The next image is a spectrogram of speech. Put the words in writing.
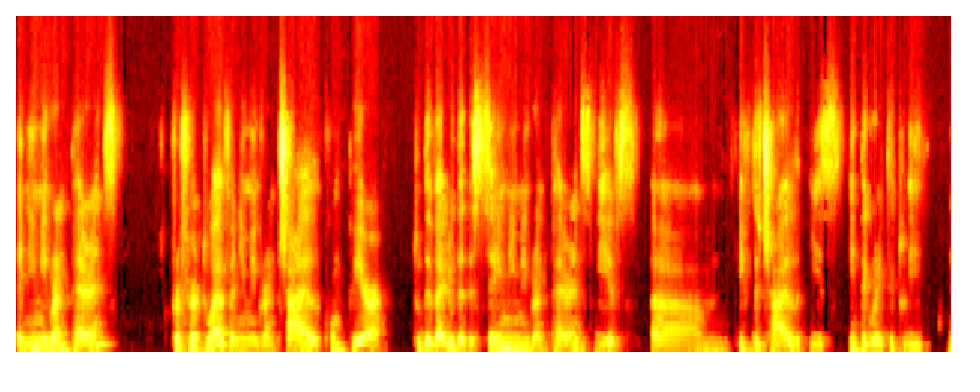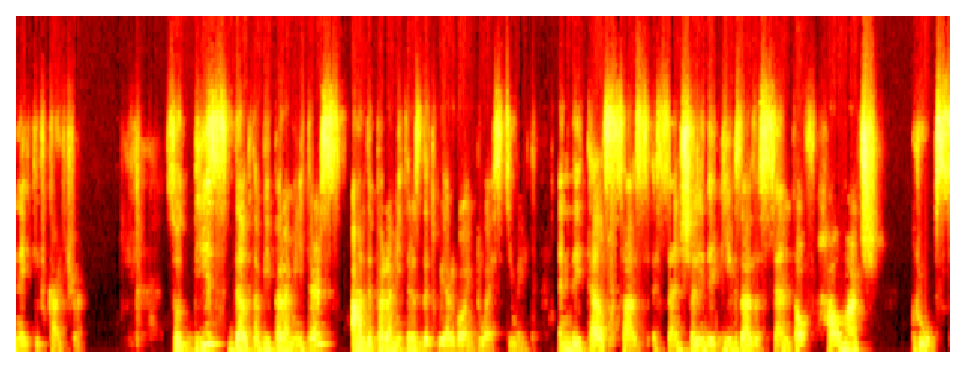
an immigrant parents prefer to have an immigrant child compared to the value that the same immigrant parents gives um, if the child is integrated to the native culture. So these delta V parameters are the parameters that we are going to estimate. And they tell us essentially, they gives us a sense of how much groups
